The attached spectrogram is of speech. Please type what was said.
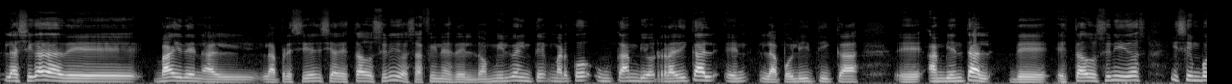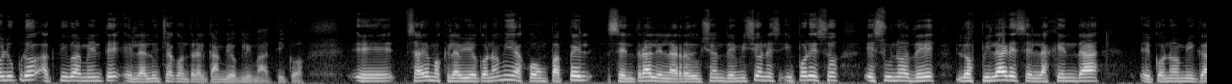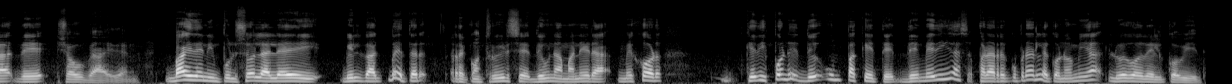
la llegada de Biden a la presidencia de Estados Unidos a fines del 2020 marcó un cambio radical en la política eh, ambiental de Estados Unidos y se involucró activamente en la lucha contra el cambio climático. Eh, sabemos que la bioeconomía juega un papel central en la reducción de emisiones y por eso es uno de los pilares en la agenda económica de Joe Biden. Biden impulsó la ley Build Back Better, reconstruirse de una manera mejor, que dispone de un paquete de medidas para recuperar la economía luego del COVID.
